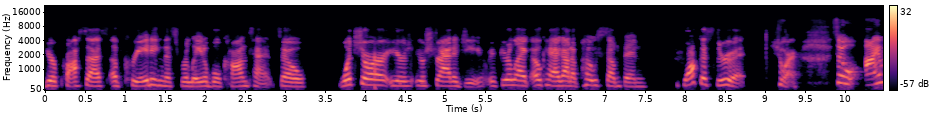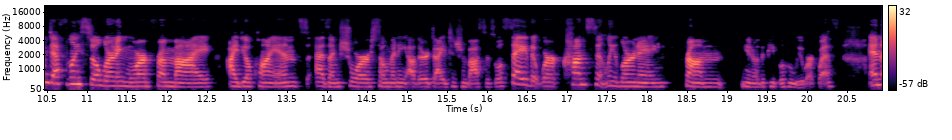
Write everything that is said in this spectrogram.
your process of creating this relatable content? So what's your your your strategy? If you're like okay i gotta post something walk us through it. Sure. So I'm definitely still learning more from my ideal clients, as I'm sure so many other dietitian bosses will say that we're constantly learning from you know the people who we work with. And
